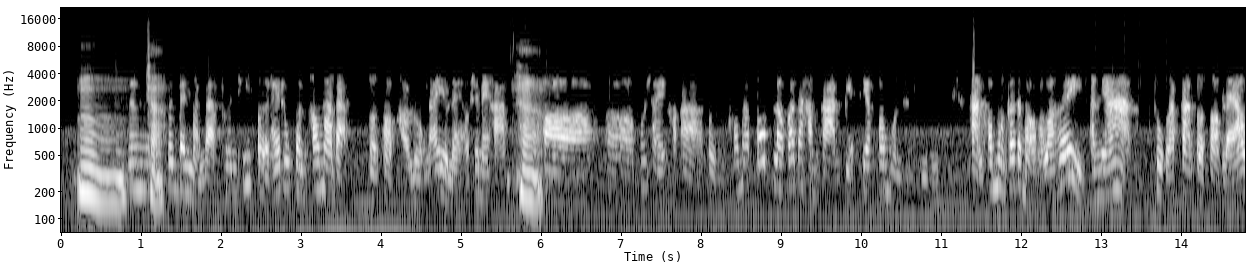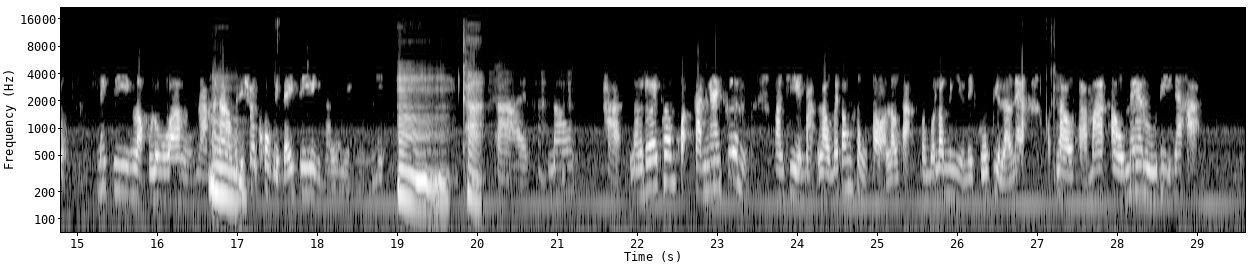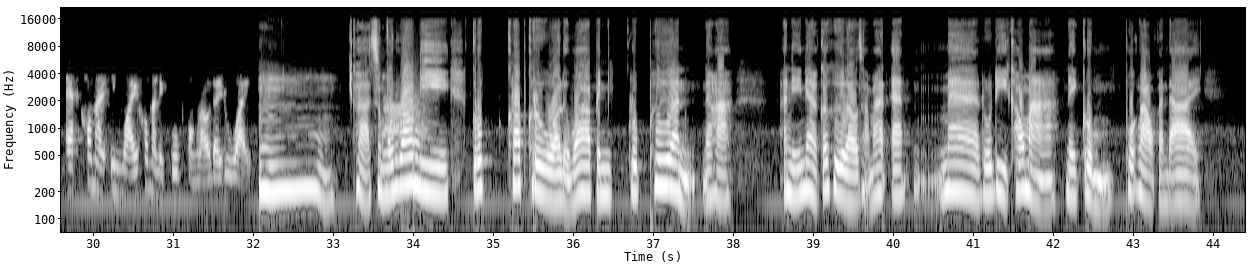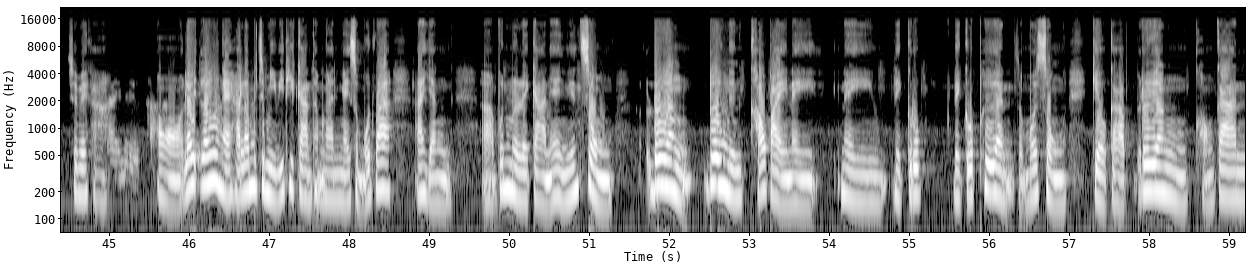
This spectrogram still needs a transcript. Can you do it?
ซึ่งค่ะซึ่งเป็นเหมือนแบบพื้นที่เปิดให้ทุกคนเข้ามาแบบตรวจสอบข่าวลวงได้อยู่แล้วใช่ไหมคะค่ะพอเอ่อผู้ใช้อ่าส่งเข้ามาปุ๊บเราก็จะทำการเปรียบเทียบข้อมูลทันทีฐานข้อมูลก็จะบอกมาว่าเฮ้ย อันเนี้ยถูกรับการตรวจสอบแล้ว ไม่จริงหลอกลวงน้ำมะนาวอืมไม่ได้ช่วยโควิดได้จริงอะไรอย่างนี้ อืมค่ะใช่แล้วค่ะแล้วด้วยเพิ่มการง่ายขึ้นบางทีเราไม่ต้องส่งต่อเราสะสมมติเรามีอยู่ในกลุ่มอยู่แล้วเนี่ย เราสามารถเอาแม่รู้ดีเนะคะ add เข้ามา invite เข้ามาในกลุ่มของเราได้ด้วย อืมค่ะ สมมุติว่ามีกรุ๊ปครอบครัวหรือว่าเป็นกรุ๊ปเพื่อนนะคะ อันนี้เนี่ยก็คือเราสามารถ add แม่รู้ดีเข้ามาในกลุ่มพวกเรากันได้ใช่ไหมคะได้เลยค่ะอ๋อแล้วแล้วยังไงคะแล้วมันจะมีวิธีการทำงานยังไง สมมุติว่าอะอย่างอ่าผู้ดำเนินรายการเนี่ยอย่างนี้ส่งเรื่องเรื่องหนึ่งเข้าไปในในในกรุ๊ปในกรุ๊ปเพื่อน สมมติส่งเกี่ยวกับเรื่องของการ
